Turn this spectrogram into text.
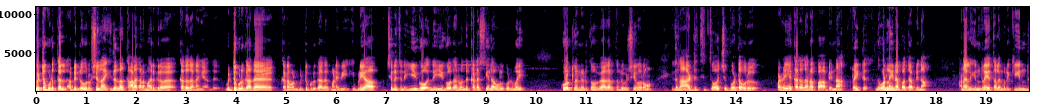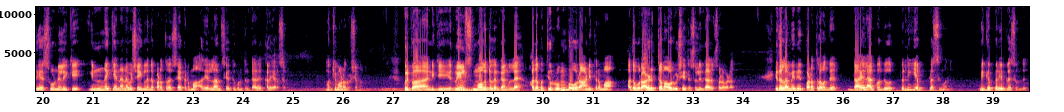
விட்டு கொடுத்தல் அப்படின்ற ஒரு விஷயம் தான். இதெல்லாம் காலகாலமாக இருக்கிற கதை தானேங்க அது விட்டு கொடுக்காத கணவன் விட்டு கொடுக்காத மனைவி இப்படியா சின்ன சின்ன ஈகோ இந்த ஈகோ தான் வந்து கடைசியில் அவங்களுக்கு கொண்டு போய் கோர்ட்டில் நிறுத்தும் விவாகரத்துன்ற விஷயம் வரும். இதெல்லாம் அடித்து துவச்சி போட்ட ஒரு பழைய கதை தானப்பா அப்படின்னா ரைட்டு இந்த ஒன்லைனாக பார்த்தா அப்படி தான் ஆனால் இன்றைய தலைமுறைக்கு இன்றைய சூழ்நிலைக்கு இன்றைக்கி என்னென்ன விஷயங்கள் இந்த படத்தில் சேர்க்கணுமோ அதையெல்லாம் சேர்த்து கொடுத்துருக்காரு கலையரசன். முக்கியமான ஒரு விஷயம் அது. குறிப்பாக இன்னைக்கு ரீல்ஸ் மோகத்தில் இருக்காங்கல்ல அதை பற்றி ரொம்ப ஒரு ஆணித்தரமாக அதை ஒரு அழுத்தமாக ஒரு விஷயத்தை சொல்லியிருக்காரு அதை சொல்ல விடாது இதெல்லாம் மீறி படத்தில் வந்து டயலாக் வந்து ஒரு பெரிய ப்ளஸ்ஸுங்க வந்து. மிகப்பெரிய ப்ளஸ் வந்து.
